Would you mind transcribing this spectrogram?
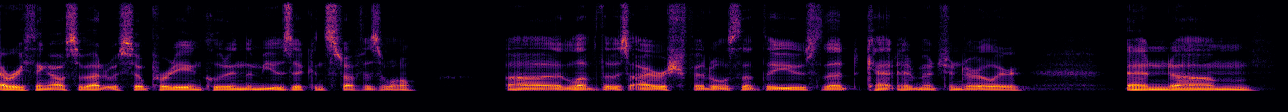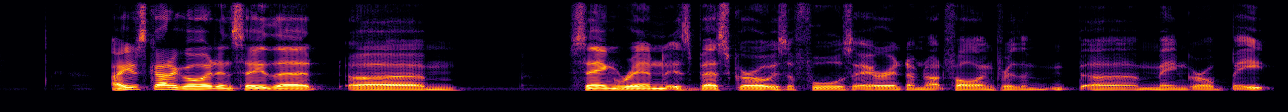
everything else about it was so pretty including the music and stuff as well uh, I love those Irish fiddles that they use that Kat had mentioned earlier. And um, I just got to go ahead and say that um, saying Rin is best girl is a fool's errand. I'm not falling for the uh, main girl bait.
